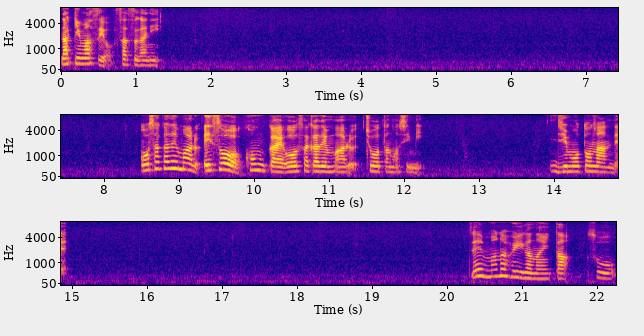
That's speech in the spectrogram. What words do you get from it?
泣きますよ。さすがに。大阪でもある。えそう今回大阪でもある。超楽しみ。地元なんで。全マナフィーが泣いた。そ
